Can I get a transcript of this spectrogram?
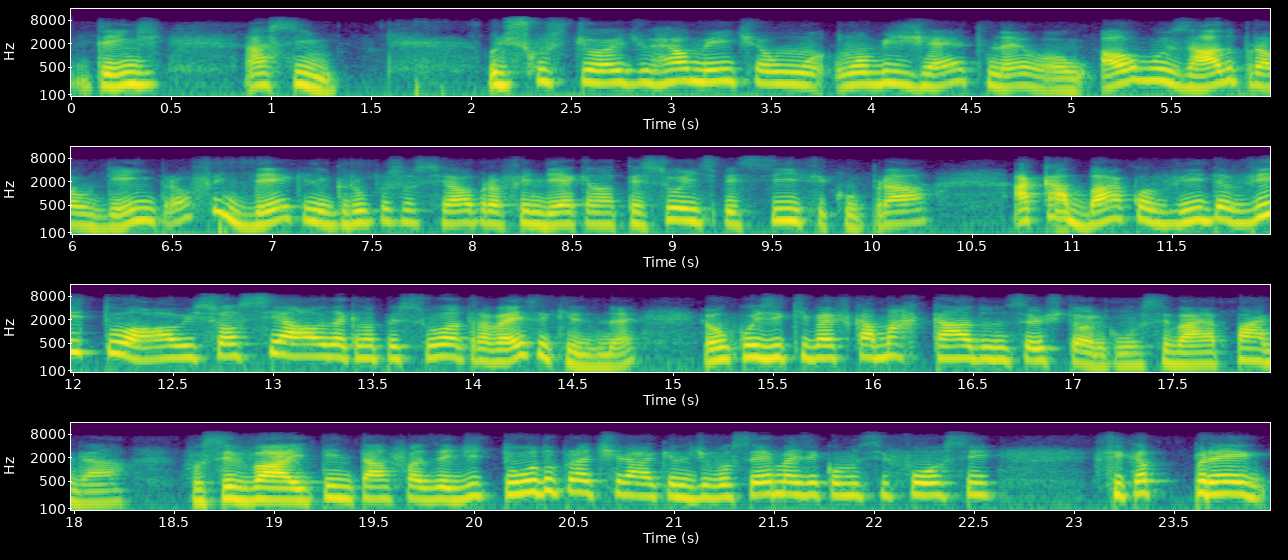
entende? Assim, o discurso de ódio realmente é um, um objeto, né, algo usado para alguém, para ofender aquele grupo social, para ofender aquela pessoa em específico, para acabar com a vida virtual e social daquela pessoa através daquilo, né? É uma coisa que vai ficar marcado no seu histórico, você vai apagar, você vai tentar fazer de tudo para tirar aquilo de você, mas é como se fosse fica pre,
